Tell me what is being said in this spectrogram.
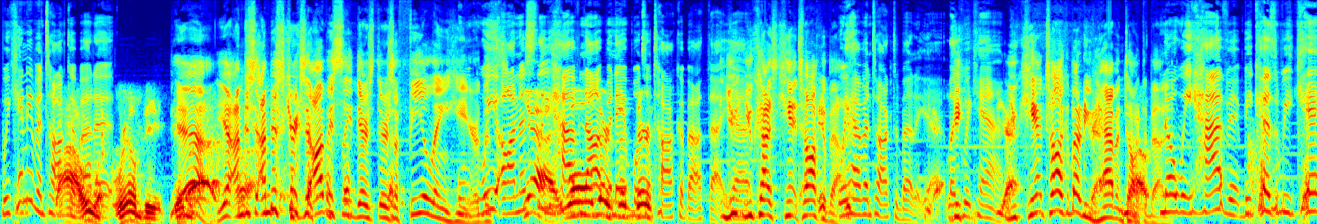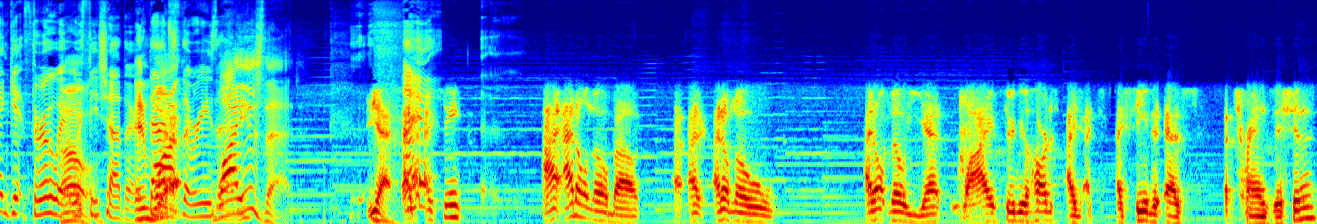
we can't even talk Wow, about went it. real deep. didn't Yeah, yeah. I'm just, I'm just curious. Obviously, there's, there's a feeling here. We honestly Yeah, have well, not been a- able to talk about that you, yet. you guys can't talk about. we it. We haven't talked about it yet. Like we can't. Yeah. You can't talk about it. You haven't talked about No, it. No, we haven't because we can't get through it Oh. with each other. And That's why, the reason. Why is that? yeah, I, I eh. think I, I don't know about I, I- I don't know I don't know yet why it's going to be the hardest. I, I I see it as a transition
